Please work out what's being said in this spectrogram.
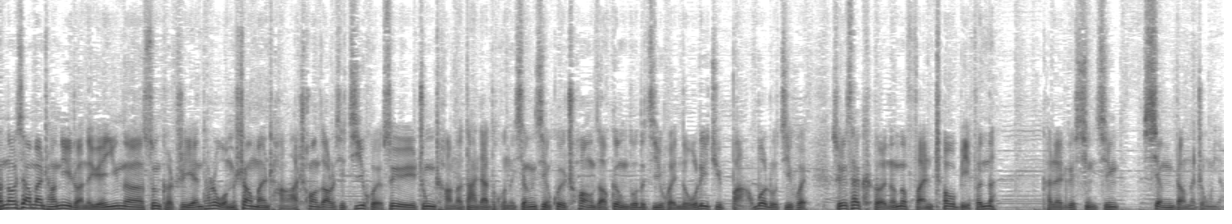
谈到下半场逆转的原因呢，孙可直言，他说我们上半场啊创造了些机会，所以中场呢大家都可能相信会创造更多的机会，努力去把握住机会，所以才可能的反超比分呢。看来这个信心相当的重要。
